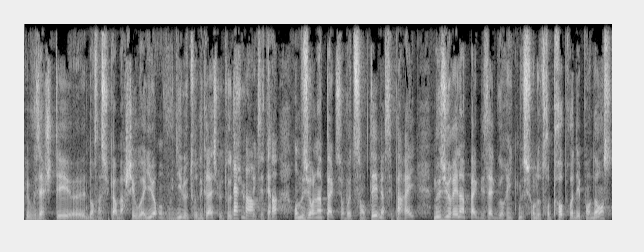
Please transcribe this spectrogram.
que vous achetez euh, dans un supermarché ou ailleurs, on vous dit le taux de graisse, le taux de sucre, etc. On mesure l'impact sur votre santé, c'est pareil. Mesurer l'impact des algorithmes sur notre propre dépendance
